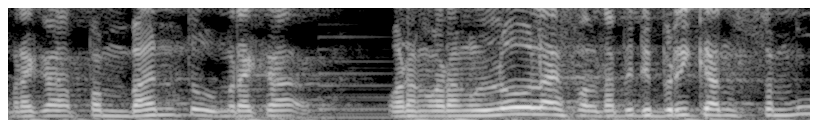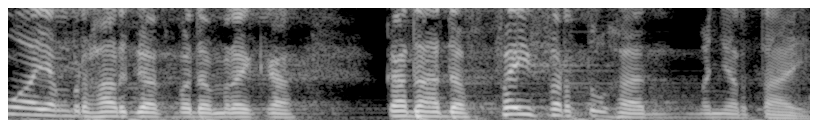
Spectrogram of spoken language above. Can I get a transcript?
mereka pembantu, mereka orang-orang low level tapi diberikan semua yang berharga kepada mereka karena ada favor Tuhan menyertai.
